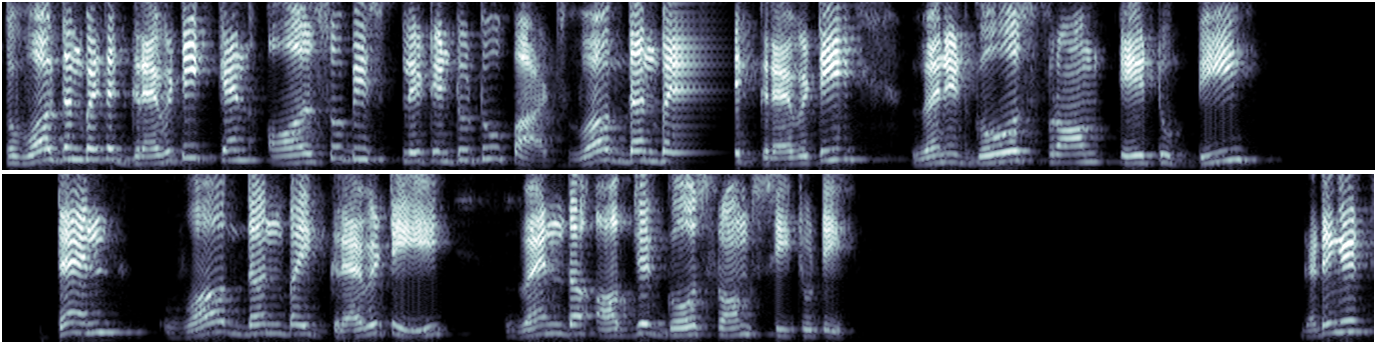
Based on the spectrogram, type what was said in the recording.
The work done by the gravity can also be split into two parts. Work done by gravity when it goes from A to B, then work done by gravity when the object goes from C to D. Getting it?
